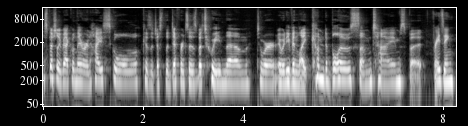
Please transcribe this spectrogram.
especially back when they were in high school, because of just the differences between them, to where it would even like come to blows sometimes. But phrasing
